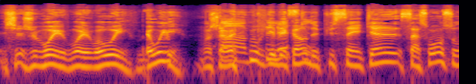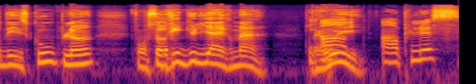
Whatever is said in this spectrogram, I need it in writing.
Je, je- oui, oui, oui, oui. Ben oui. Moi, je travaille pour Québécois depuis cinq ans. S'asseoir sur des scoops, là, font ça régulièrement. Puis Ben en, oui. en plus,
